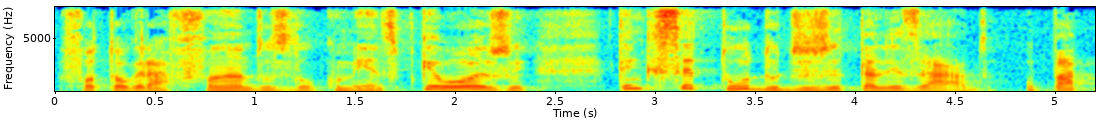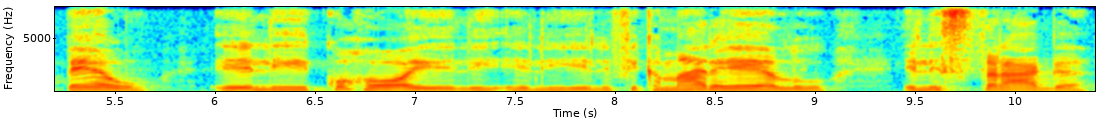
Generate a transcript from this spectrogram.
Fotografando os documentos, porque hoje tem que ser tudo digitalizado. O papel, ele corrói, ele, ele, ele fica amarelo, ele estraga.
